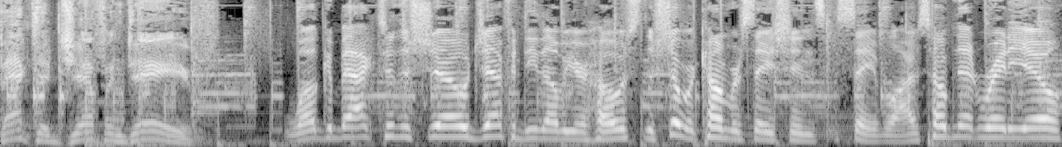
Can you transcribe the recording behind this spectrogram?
back to Jeff and Dave. Welcome back to the show. Jeff and DW, your host. The show where conversations save lives. HopeNet Radio.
